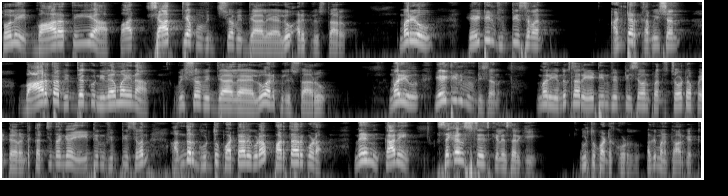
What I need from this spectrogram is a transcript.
తొలి భారతీయ పాశ్చాత్యపు విశ్వవిద్యాలయాలు అని పిలుస్తారు. మరియు eighteen fifty seven Hunter Commission భారత విద్యకు నిలమైన విశ్వవిద్యాలయాలు అని పిలుస్తారు. మరియు ఎయిటీన్ ఫిఫ్టీ సెవెన్ మరి ఎందుకు సార్ ఎయిటీన్ ఫిఫ్టీ సెవెన్ ప్రతి చోట పెట్టారంటే ఖచ్చితంగా ఎయిటీన్ ఫిఫ్టీ సెవెన్ అందరు గుర్తు పట్టాలు కూడా పడతారు కూడా. నేను కానీ సెకండ్ స్టేజ్కి వెళ్ళేసరికి గుర్తుపట్టకూడదు అది మన టార్గెట్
